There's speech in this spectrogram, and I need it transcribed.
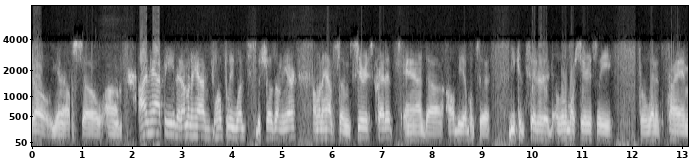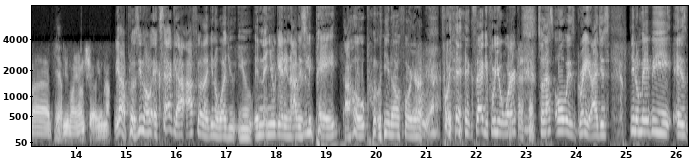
show, you know. So um, I'm happy that I'm going to have, hopefully, once the show's on the air, I'm going to have some serious credits, and uh, I'll be able to be considered a little more seriously for when it's time uh, to do my own show, you know? Yeah, plus, you know, exactly. I, I feel like, you know what, you, you, and then you're getting obviously paid, I hope, you know, for your, oh, yeah. for exactly, for your work. so that's always great. I just, you know, maybe is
